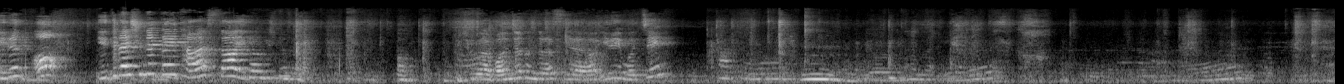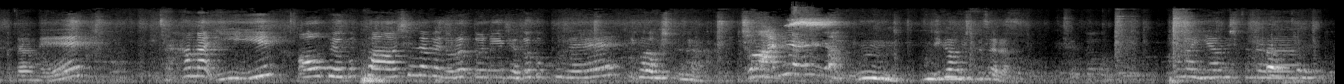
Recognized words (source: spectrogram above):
일은 어 얘들아 신학가에 다 왔어. 이거 하고 싶은 사람 어 좋아. 먼저 손 들었어요. 이름이 뭐지? 음. 여기 하나 그 다음에 자 하마 2 어우 배고파. 신나게 놀았더니 배가 고프네. 이거 하고 싶은 사람. 저는 음 이거 하고 싶은 사람. 하마 2 하고 싶은 사람.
